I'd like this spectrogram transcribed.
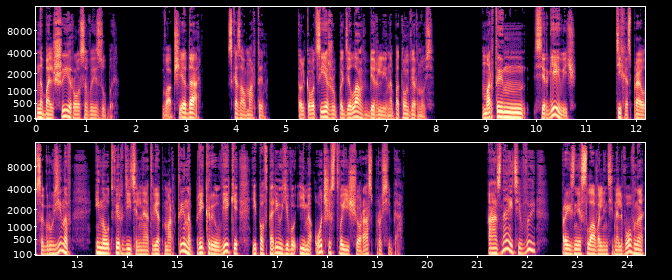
на большие розовые зубы. «Вообще, да», — сказал Мартын. «Только вот съезжу по делам в Берлин, а потом вернусь». «Мартын Сергеевич?» — тихо справился Грузинов и на утвердительный ответ Мартына прикрыл веки и повторил его имя-отчество еще раз про себя. «А знаете, вы...» — произнесла Валентина Львовна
